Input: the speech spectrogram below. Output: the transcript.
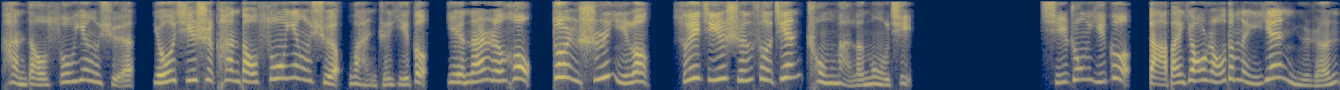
看到苏映雪，尤其是看到苏映雪挽着一个野男人后，顿时一愣，随即神色间充满了怒气。其中一个打扮妖娆的美艳女人，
